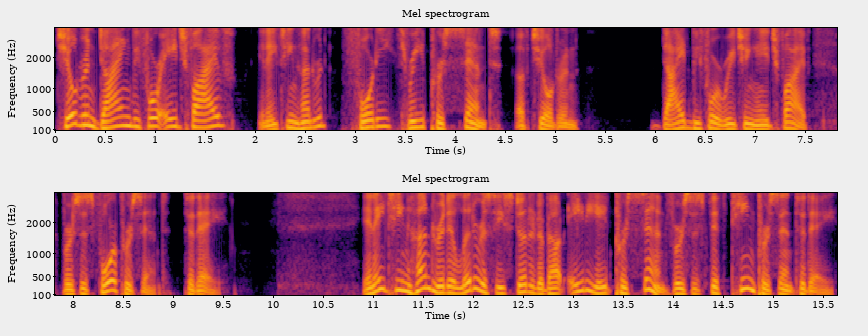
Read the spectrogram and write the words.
Children dying before age 5 in 1800, 43% of children died before reaching age 5 versus 4% today. In 1800, illiteracy stood at about 88% versus 15% today.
